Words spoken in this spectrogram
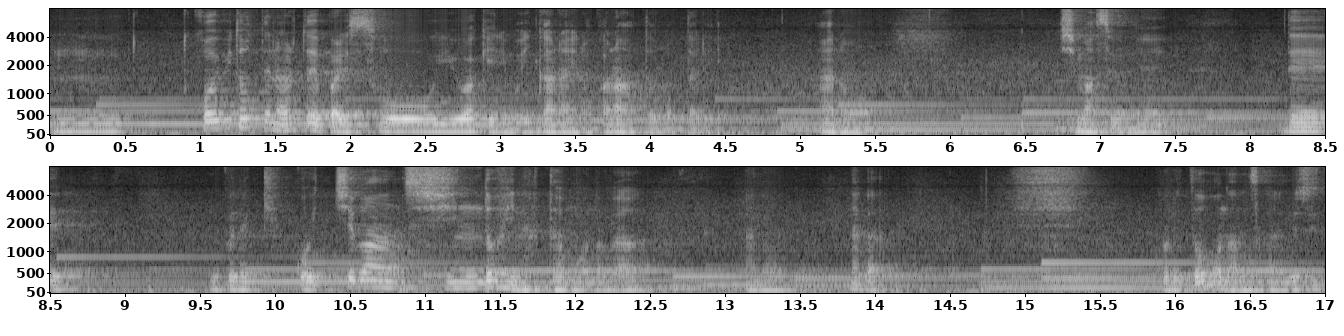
うん恋人ってなるとやっぱりそういうわけにもいかないのかなと思ったりあのしますよね。で僕ね結構一番しんどいなと思うのがあのなんかこれどうなんですかね。別に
